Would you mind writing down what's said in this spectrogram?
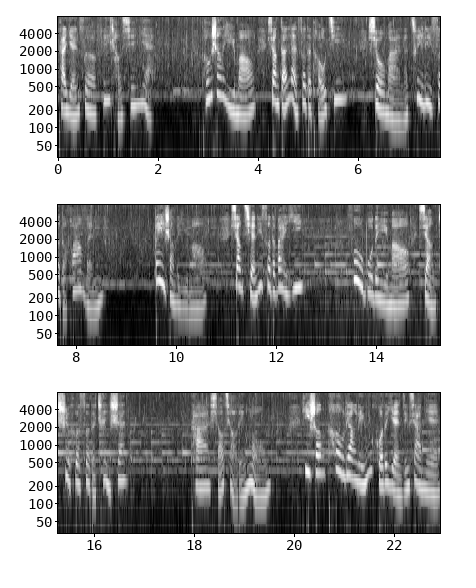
它颜色非常鲜艳，头上的羽毛像橄榄色的头巾，绣满了翠绿色的花纹；背上的羽毛像浅绿色的外衣。腹部的羽毛像赤褐色的衬衫。它小巧玲珑，一双透亮灵活的眼睛下面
